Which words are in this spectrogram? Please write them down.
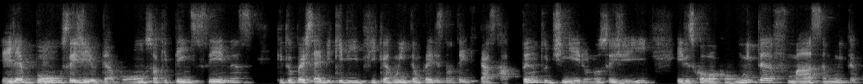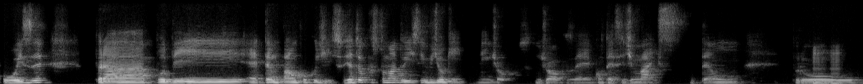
Ele é bom, o CGI tá bom, só que tem cenas que tu percebe que ele fica ruim. Então, para eles não terem que gastar tanto dinheiro no CGI, eles colocam muita fumaça, muita coisa para poder é, tampar um pouco disso. Já estou acostumado a isso em videogame, né, em jogos. Em jogos é, acontece demais. Então, pro, Uhum.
